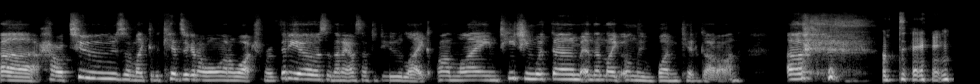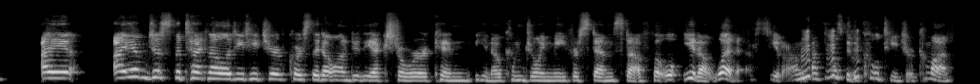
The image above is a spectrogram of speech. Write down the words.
uh how to's i'm like the kids are going to want to watch more videos and then i also have to do like online teaching with them and then like only one kid got on uh Oh, dang. I I am just the technology teacher. Of course, they don't want to do the extra work and you know come join me for STEM stuff. But well, you know what? You know, I'm, I'm supposed to be the cool teacher. Come on.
